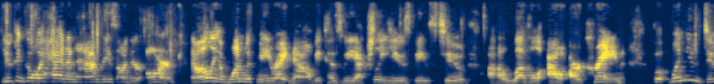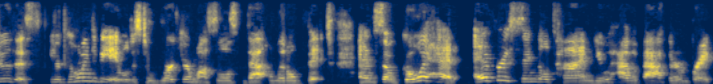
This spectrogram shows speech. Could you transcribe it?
You can go ahead and have these on your arm. Now I only have one with me right now because we actually use these to uh, level out our crane. But when you do this, you're going to be able just to work your muscles that little bit. And so go ahead, every single time you have a bathroom break,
